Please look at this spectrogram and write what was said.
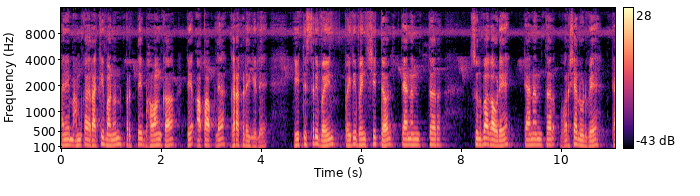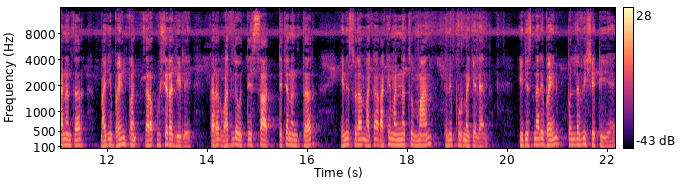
आणि आमका राखी बांधून प्रत्येक भावांका ते आपापल्या घराकडे गेले. ही तिसरी बहीण पहिली बहीण शीतल त्यानंतर सुलभा गावडे त्यानंतर वर्षा लोडवे त्यानंतर माझी बहीण पण जरा उशिरा गेले कारण वाजले होते सात. त्याच्यानंतर हिने सुद्धा माझ्या राखी मानण्याचं मान त्यांनी पूर्ण केल्यान. ही दिसणारी बहीण पल्लवी शेट्टी आहे.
